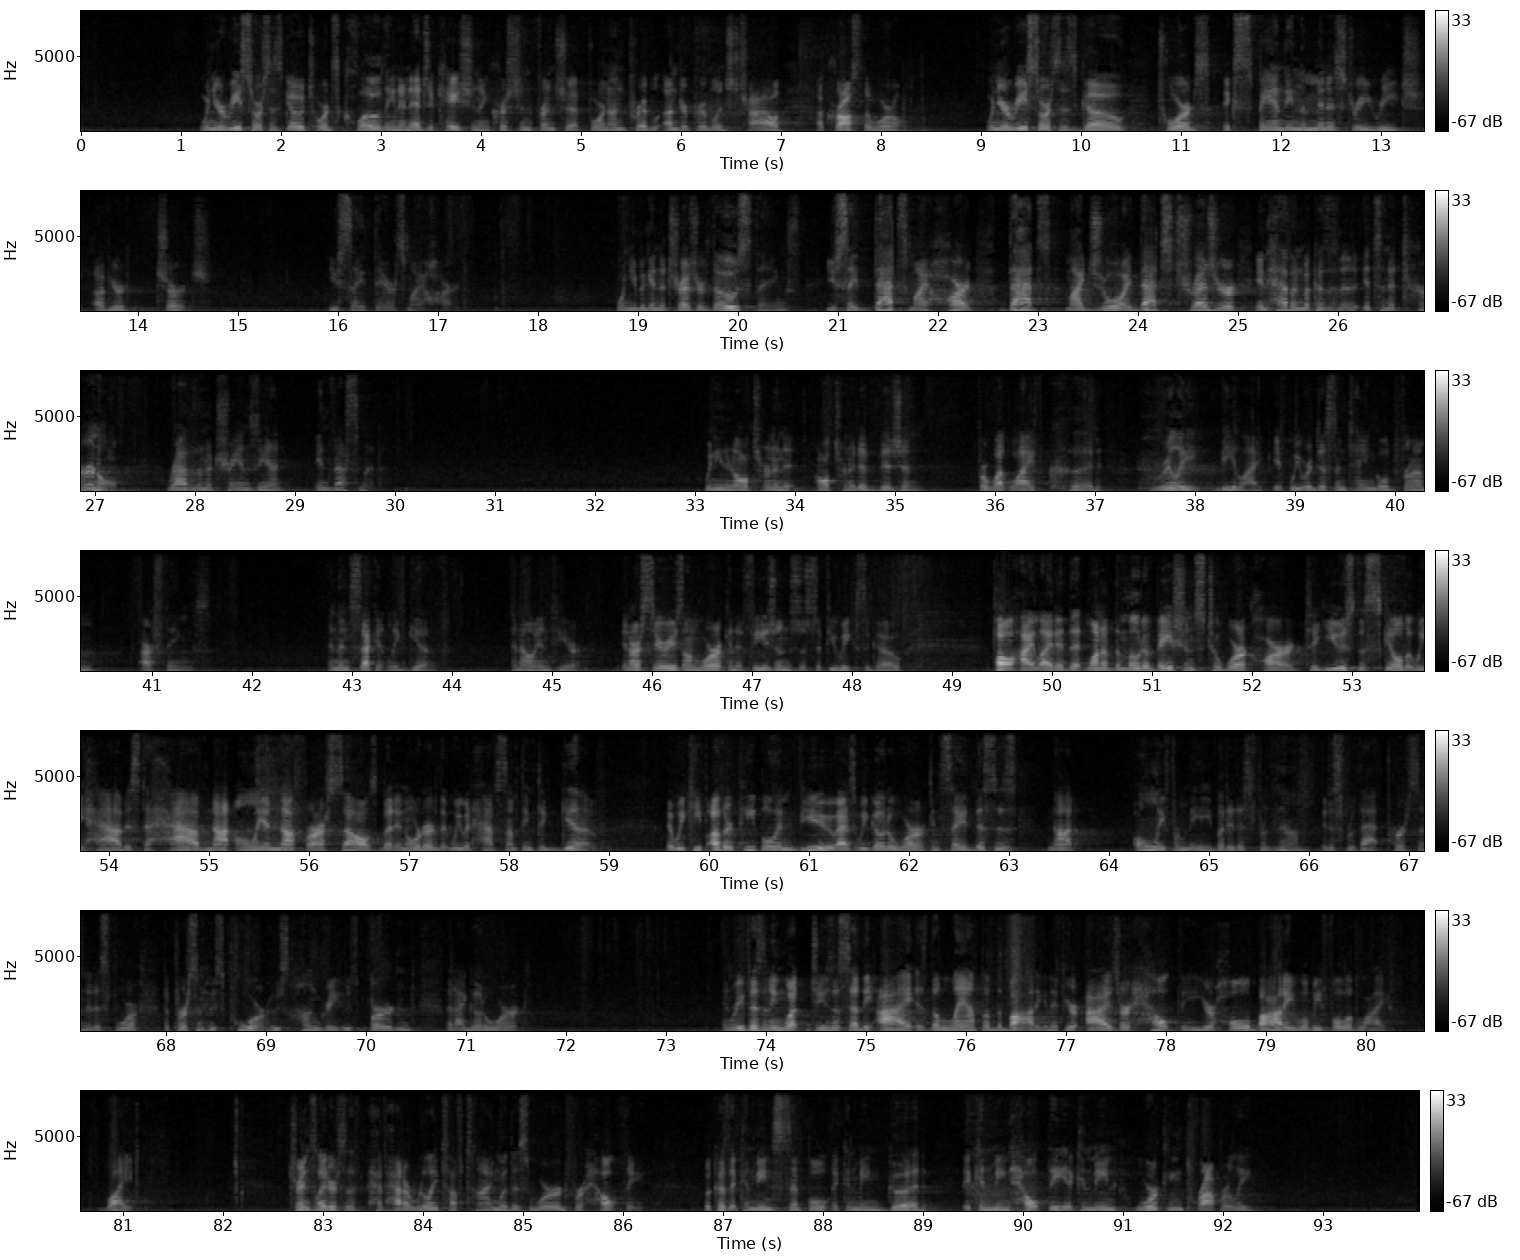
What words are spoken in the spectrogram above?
when your resources go towards clothing and education and Christian friendship for an underprivileged child across the world, when your resources go towards expanding the ministry reach of your church, you say, There's my heart. When you begin to treasure those things, you say, That's my heart. That's my joy. That's treasure in heaven because it's an eternal rather than a transient investment. We need an alternative, alternative vision for what life could really be like if we were disentangled from our things. And then, secondly, give. And I'll end here. In our series on work in Ephesians just a few weeks ago, Paul highlighted that one of the motivations to work hard, to use the skill that we have, is to have not only enough for ourselves, but in order that we would have something to give. That we keep other people in view as we go to work and say, this is not only for me, but it is for them. It is for that person. It is for the person who's poor, who's hungry, who's burdened that I go to work. And revisiting what Jesus said, the eye is the lamp of the body. And if your eyes are healthy, your whole body will be full of life, light. Translators have, had a really tough time with this word for healthy because it can mean simple, it can mean good, it can mean healthy, it can mean working properly.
